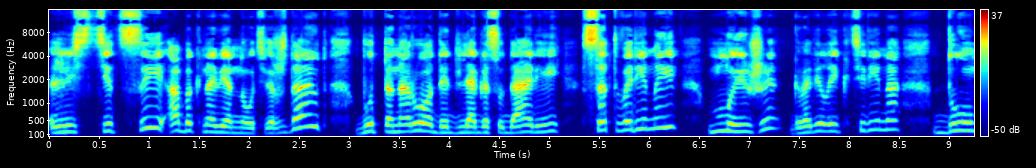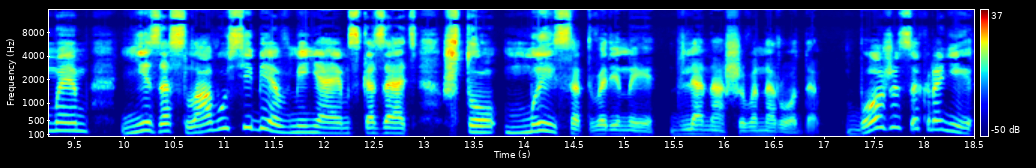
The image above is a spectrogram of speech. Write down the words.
Листицы обыкновенно утверждают, будто народы для государей сотворены. Мы же, — говорила Екатерина, — думаем, не за славу себе вменяем сказать, что мы сотворены для нашего народа. Боже, сохрани,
